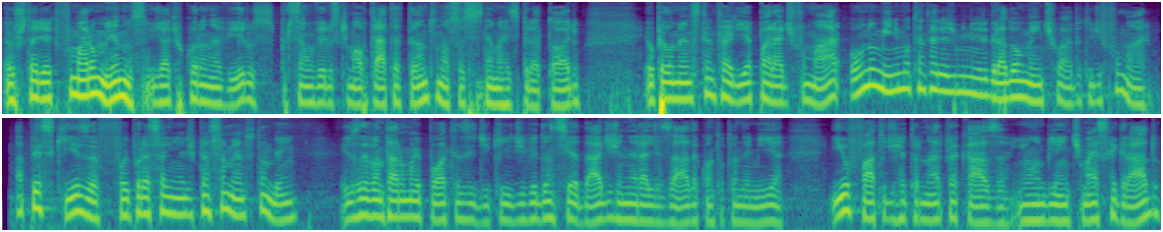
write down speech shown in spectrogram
eu estaria que fumaram menos, já que o coronavírus, por ser um vírus que maltrata tanto nosso sistema respiratório, eu pelo menos tentaria parar de fumar, ou no mínimo tentaria diminuir gradualmente o hábito de fumar. A pesquisa foi por essa linha de pensamento também. Eles levantaram uma hipótese de que, devido à ansiedade generalizada quanto à pandemia e o fato de retornar para casa em um ambiente mais regrado,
